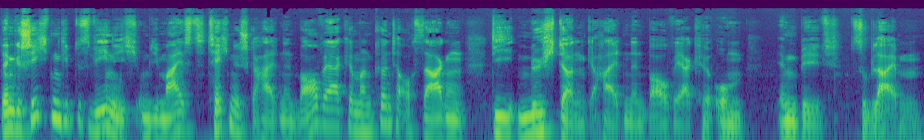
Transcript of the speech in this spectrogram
Denn Geschichten gibt es wenig um die meist technisch gehaltenen Bauwerke, man könnte auch sagen, die nüchtern gehaltenen Bauwerke, um im Bild zu bleiben.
